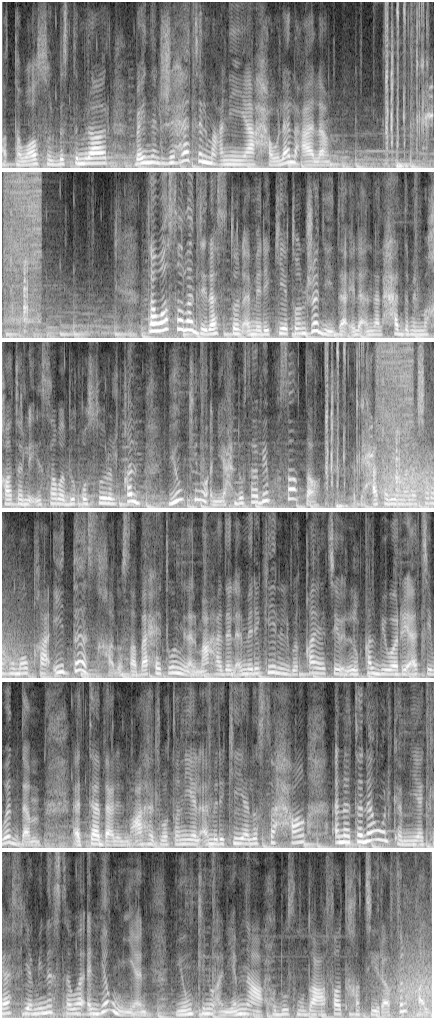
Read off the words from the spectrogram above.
التواصل باستمرار بين الجهات المعنية حول العالم. توصلت دراسة أمريكية جديدة إلى أن الحد من مخاطر الإصابة بقصور القلب يمكن أن يحدث ببساطة. فبحسب ما نشره موقع إيد داس خلص باحثون من المعهد الأمريكي للوقاية للقلب والرئة والدم. التابع للمعاهد الوطنية الأمريكية للصحة أن تناول كمية كافية من السوائل يوميا يمكن أن يمنع حدوث مضاعفات خطيرة في القلب.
